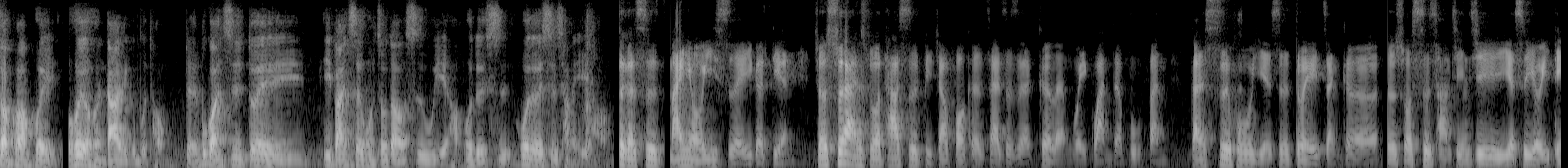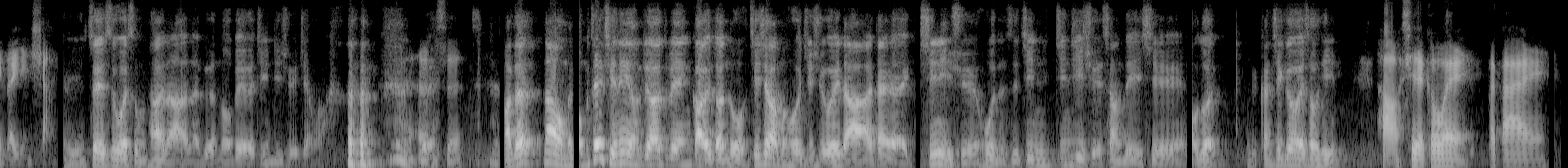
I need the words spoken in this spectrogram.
状况会会有很大的一个不同。对，不管是对一般生活周到的事物也好，或者是或者市场也好，这个是蛮有意思的一个点。就虽然说它是比较 focus 在这个个人微观的部分，但似乎也是对整个就是说市场经济也是有一定的影响。这也是为什么他拿那个诺贝尔经济学奖嘛。对，是。好的，那我们我们这期内容就到这边告一段落，接下来我们会继续为大家带来心理学或者是经经济学上的一些讨论。感谢各位收听。好，谢谢各位，拜拜。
